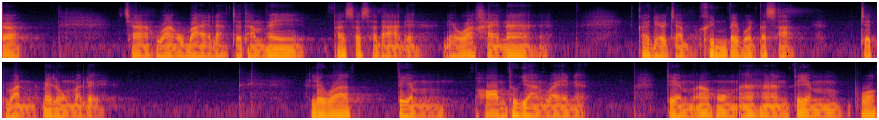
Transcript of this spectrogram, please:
ก็จะวางอุบายแล้วจะทำให้พระศาสดาเนี่ยเรียกว่าขายหน้า ก็เดี๋ยวจะขึ้นไปบนปราสาทเจ็ดวันไม่ลงมาเลยเรียกว่าเตรียมพร้อมทุกอย่างไว้เนี่ย เตรียมอาหงอาหารเตรียมพวก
